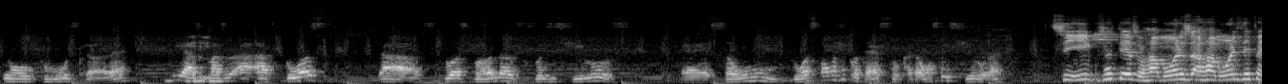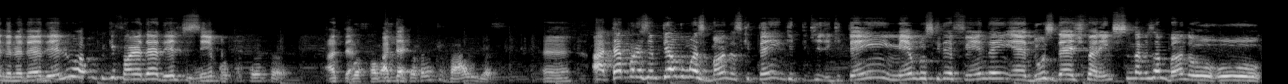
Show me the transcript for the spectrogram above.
Com, com música, né? E as, uhum. mas as duas as duas bandas, os dois estilos, é, são duas formas de protesto, cada um a seu estilo, né? Sim, com certeza. O Ramones, a Ramones defendendo a ideia dele, o Pink Floyd a ideia dele de Sim, sempre. Até, duas formas até, completamente válidas. É. Até, por exemplo, tem algumas bandas que tem, que, que, que tem membros que defendem é, duas ideias diferentes na mesma banda. O, o,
